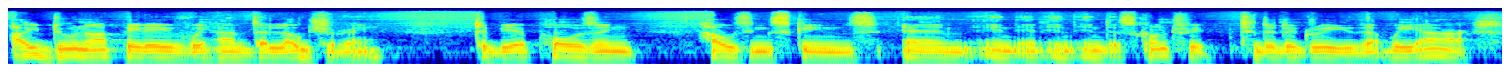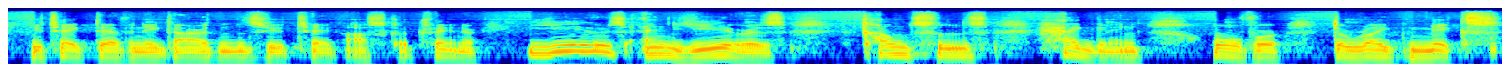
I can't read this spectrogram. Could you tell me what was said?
I do not believe we have the luxury to be opposing housing schemes um, in, in, in this country to the degree that we are. You take Devaney Gardens, you take Oscar Traynor, years and years, councils haggling over the right mix.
